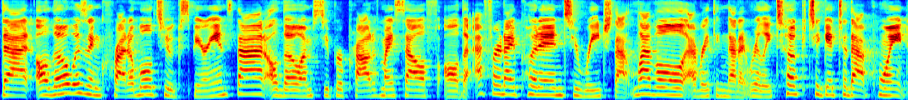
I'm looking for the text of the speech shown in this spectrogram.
that although it was incredible to experience that, although I'm super proud of myself, all the effort I put in to reach that level, everything that it really took to get to that point,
